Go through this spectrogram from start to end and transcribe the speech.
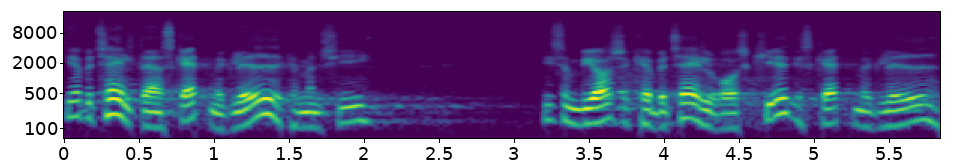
De har betalt deres skat med glæde, kan man sige. Ligesom vi også kan betale vores kirkeskat med glæde.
